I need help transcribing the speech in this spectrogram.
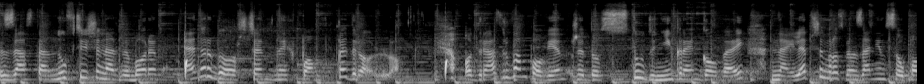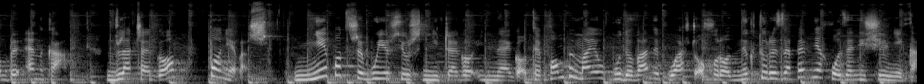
zastanówcie się nad wyborem energooszczędnych pomp Pedrollo. Od razu Wam powiem, że do studni kręgowej najlepszym rozwiązaniem są pompy NK. Dlaczego? Ponieważ nie potrzebujesz już niczego innego. Te pompy mają wbudowany płaszcz ochronny, który zapewnia chłodzenie silnika.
